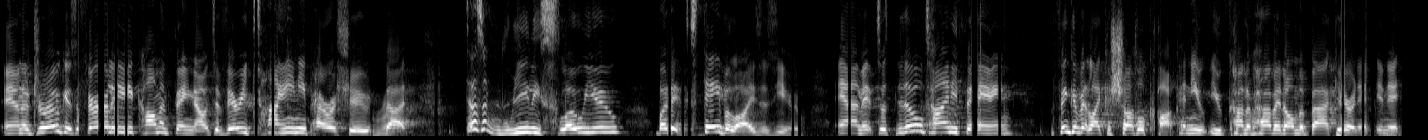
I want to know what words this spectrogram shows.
And a drogue is a fairly common thing now. It's a very tiny parachute right. that doesn't really slow you, but it stabilizes you. And it's a little tiny thing. Think of it like a shuttlecock, and you, you kind of have it on the back here, and it, and it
